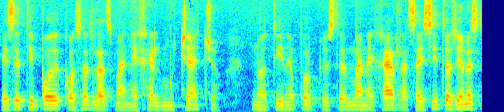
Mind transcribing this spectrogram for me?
ese tipo de cosas las maneja el muchacho. No tiene por qué usted manejarlas. Hay situaciones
